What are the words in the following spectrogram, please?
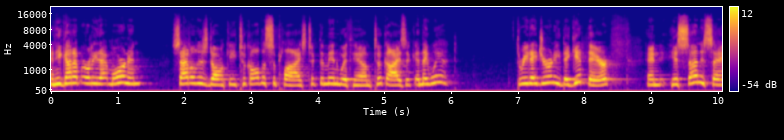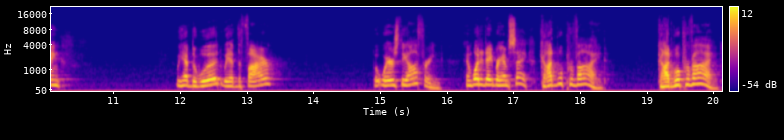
And he got up early that morning, saddled his donkey, took all the supplies, took the men with him, took Isaac, and they went. Three day journey. They get there, and his son is saying, We have the wood, we have the fire, but where's the offering? And what did Abraham say? God will provide. God will provide.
